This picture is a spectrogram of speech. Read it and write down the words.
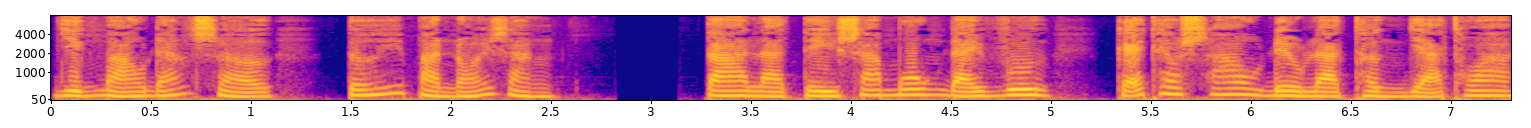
diện mạo đáng sợ, tới mà nói rằng Ta là tỳ sa môn đại vương, kẻ theo sau đều là thần dạ thoa.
